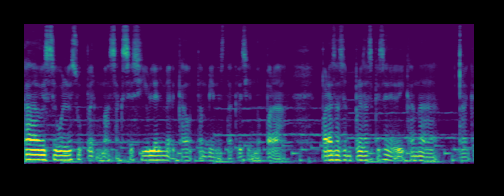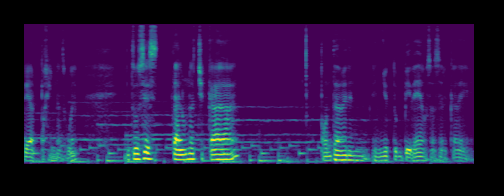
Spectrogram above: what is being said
Cada vez se vuelve súper más accesible, el mercado también está creciendo para, para esas empresas que se dedican a, crear páginas web. Entonces, dale una checada, ponte a ver en, YouTube videos acerca de,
